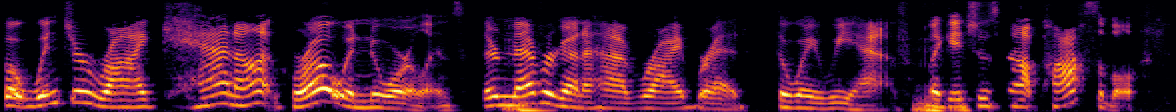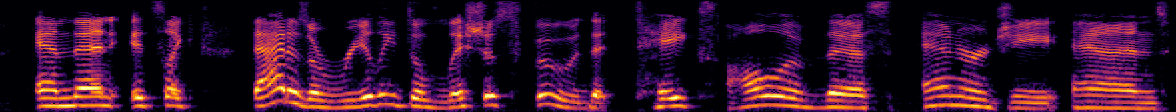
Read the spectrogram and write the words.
but winter rye cannot grow in New Orleans. They're mm. never going to have rye bread the way we have. Mm-hmm. Like it's just not possible. And then it's like that is a really delicious food that takes all of this energy and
